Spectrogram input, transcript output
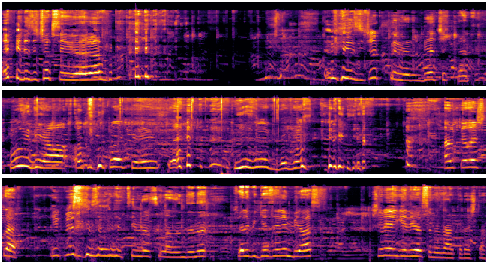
hepinizi çok seviyorum. Hepinizi çok seviyorum gerçekten. Bu video 30 like gelirse yüzümü göstereceğim. Arkadaşlar ilk bir size öğreteyim nasıl alındığını. Şöyle bir gezelim biraz. Şuraya geliyorsunuz arkadaşlar.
